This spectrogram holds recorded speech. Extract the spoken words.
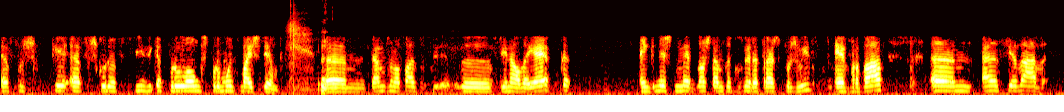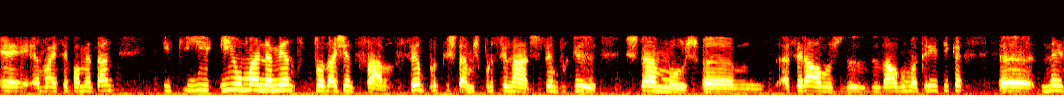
a frescura, que a frescura física prolongue-se por muito mais tempo. Um, estamos numa fase uh, final da época em que neste momento nós estamos a correr atrás do prejuízo, é verdade. Um, a ansiedade é, vai sempre aumentando e, e, e, humanamente toda a gente sabe, sempre que estamos pressionados, sempre que estamos um, a ser alvos de, de alguma crítica, uh, nem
